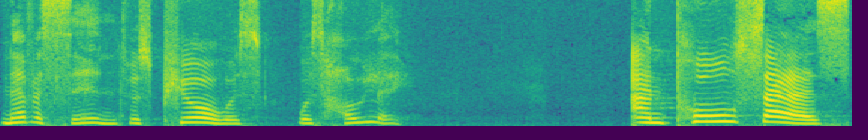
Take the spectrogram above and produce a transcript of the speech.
never sinned, was pure, was was holy. And Paul says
